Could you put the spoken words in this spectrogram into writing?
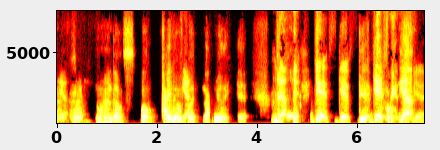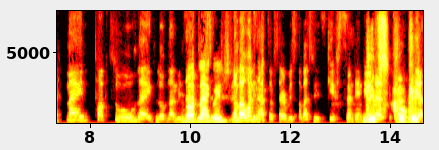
Yeah. Mm-hmm. No handouts. Well, kind of, yeah. but not really. Yeah. Yeah. gifts, gifts, gifts. Gifts. Okay. Yeah. Yeah. My top two like love language. Love language. Number one is act of service. Number two is gifts, and then gifts. Okay. Yeah.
